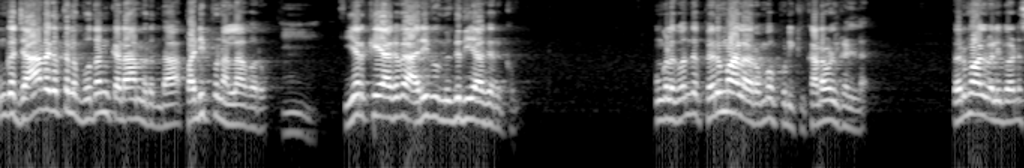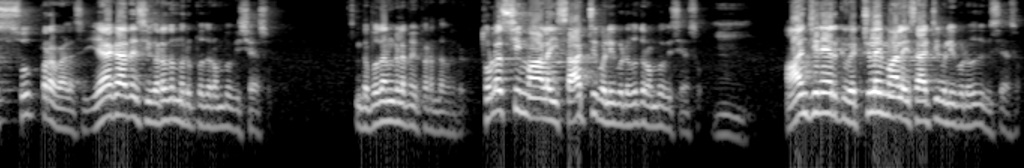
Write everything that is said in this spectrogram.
உங்கள் ஜாதகத்தில் புதன் கெடாமல் இருந்தால் படிப்பு நல்லா வரும். இயற்கையாகவே அறிவு மிகுதியாக இருக்கும். உங்களுக்கு வந்து பெருமாளை ரொம்ப பிடிக்கும் கடவுள்களில். பெருமாள் வழிபாடு சூப்பராக வேலை செய்யும். ஏகாதசி விரதம் இருப்பது ரொம்ப விசேஷம். இந்த புதன்கிழமை பிறந்தவர்கள். துளசி மாலை சாற்றி வழிபடுவது ரொம்ப விசேஷம். ஆஞ்சநேயருக்கு வெற்றிலை மாலை சாற்றி வழிபடுவது விசேஷம்.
